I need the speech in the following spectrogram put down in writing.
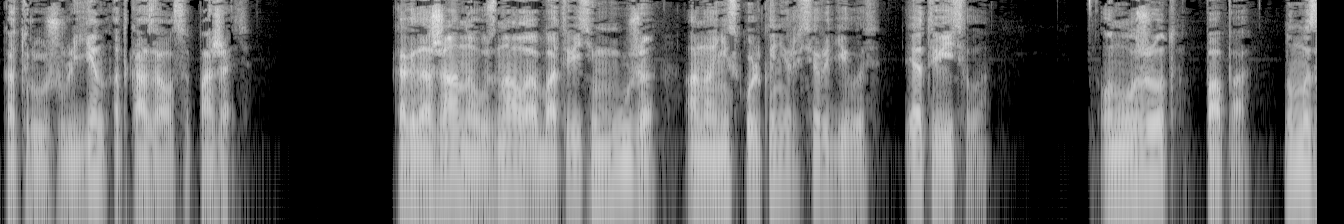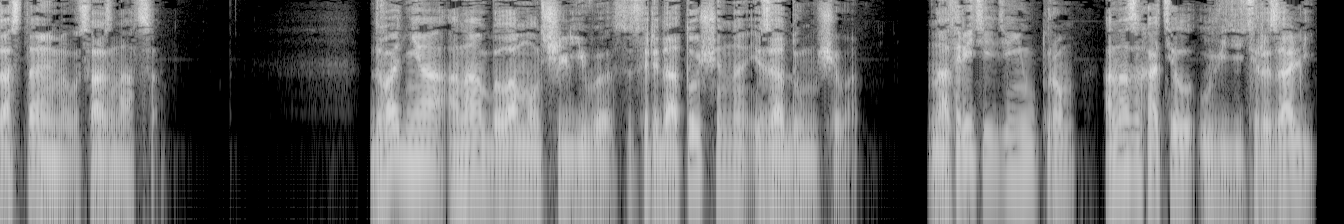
которую Жульен отказался пожать. Когда Жанна узнала об ответе мужа, она нисколько не рассердилась и ответила. «Он лжет, папа, но мы заставим его сознаться». Два дня она была молчалива, сосредоточена и задумчива. На третий день утром она захотела увидеть Розали.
